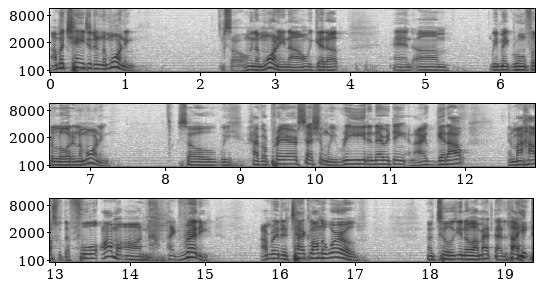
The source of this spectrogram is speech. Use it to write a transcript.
I'm going to change it in the morning. So in the morning now, we get up and um, we make room for the Lord in the morning. So we have a prayer session, we read and everything, and I get out, in my house with the full armor on. I'm like ready. I'm ready to tackle on the world until, you know, I'm at that light.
